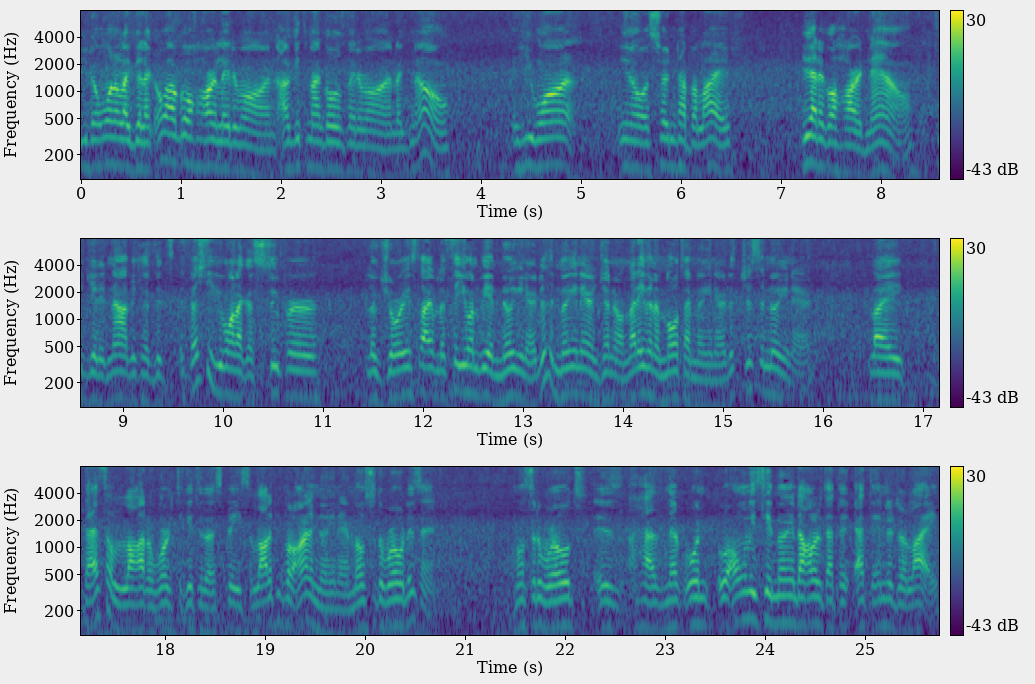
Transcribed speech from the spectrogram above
you don't want to like be like, oh, I'll go hard later on. I'll get to my goals later on. Like no, if you want, you know, a certain type of life, you got to go hard now to get it now because it's especially if you want like a super luxurious life. Let's say you want to be a millionaire, just a millionaire in general, not even a multimillionaire, just just a millionaire. Like that's a lot of work to get to that space. A lot of people aren't a millionaire. Most of the world isn't. Most of the world is has never will only see a million dollars at the at the end of their life,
